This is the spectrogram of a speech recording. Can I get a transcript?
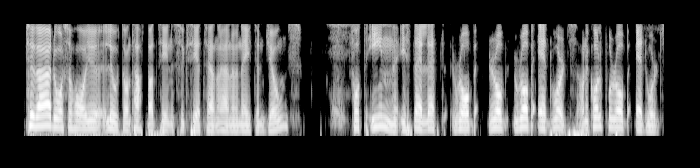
tyvärr då så har ju Luton tappat sin succétränare här nu, Nathan Jones. Fått in istället Rob, Rob, Rob Edwards. Har ni koll på Rob Edwards?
